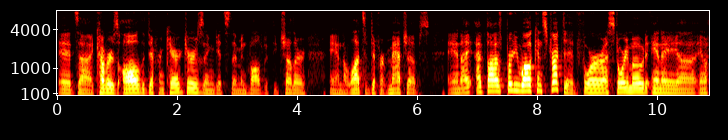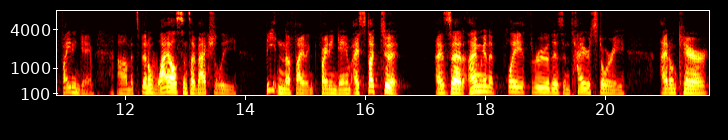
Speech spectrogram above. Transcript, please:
It uh, covers all the different characters and gets them involved with each other and lots of different matchups. And I, I thought it was pretty well constructed for a story mode and a uh, and a fighting game. Um, it's been a while since I've actually beaten a fighting fighting game. I stuck to it. I said I'm gonna play through this entire story. I don't care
